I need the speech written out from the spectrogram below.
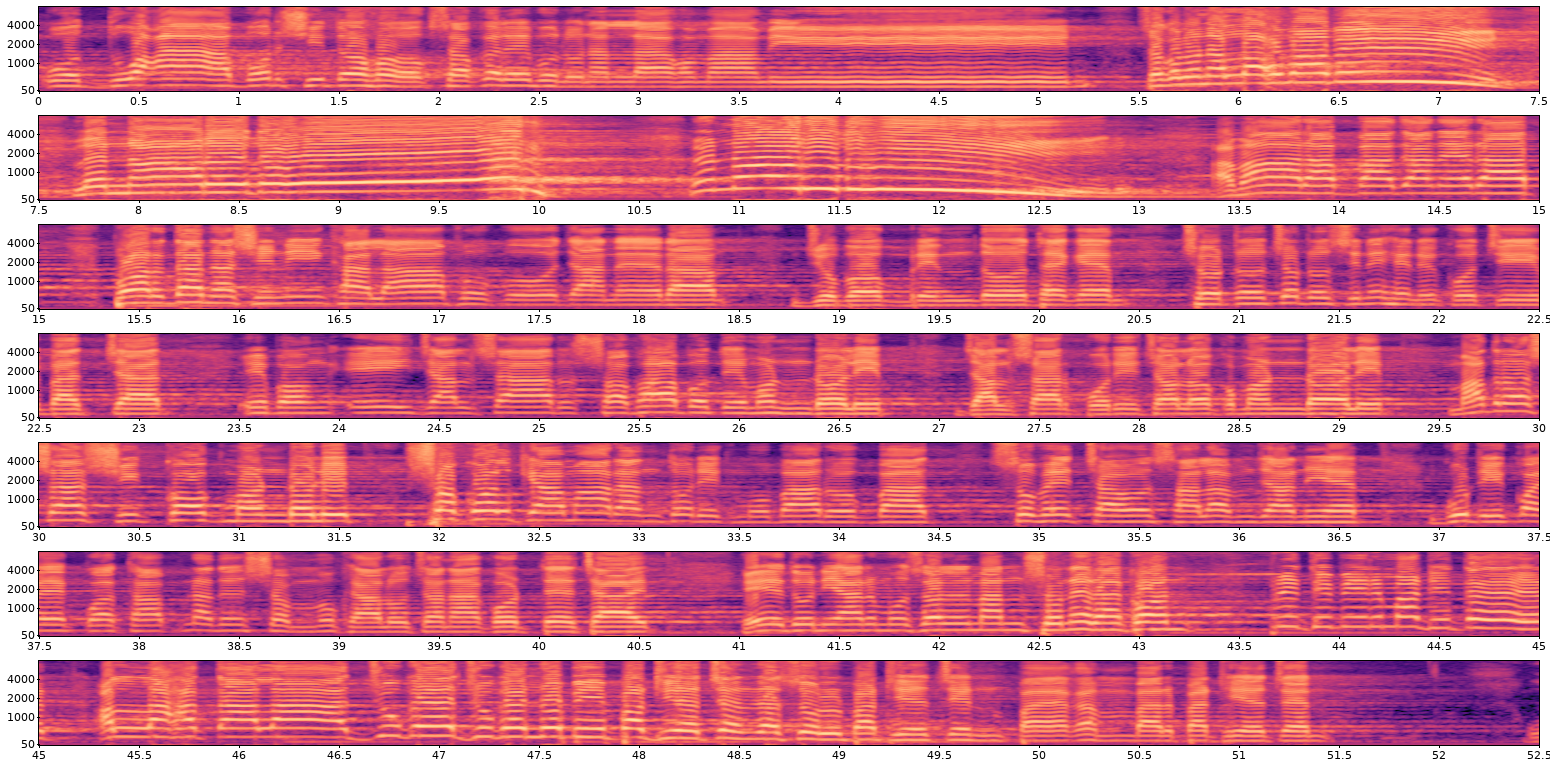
ও দোয়া বর্ষিত হোক। সকলে বলুন আল্লাহ আমিন। সকলে বলুন আল্লাহ দৌড় আমার আব্বা জানেরা, পর্দা নাসিনী খালা ফুপু জানেরা যুবক বৃন্দ থেকে ছোট ছোট স্নেহের কচি বাচ্চা এবং এই জালসার সভাপতি মণ্ডলী, জালসার পরিচালক মণ্ডলী মাদ্রাসার শিক্ষক মণ্ডলী, সকলকে আমার আন্তরিক মুবারকবাদ, শুভেচ্ছা ও সালাম জানিয়ে গুটি কয়েক কথা আপনাদের সম্মুখে আলোচনা করতে চাই। এ দুনিয়ার মুসলমান শুনে রাখুন পৃথিবীর মাটিতে আল্লাহ তাআলা যুগে যুগে নবী পাঠিয়েছেন, রাসূল পাঠিয়েছেন, পায়গাম্বার পাঠিয়েছেন,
